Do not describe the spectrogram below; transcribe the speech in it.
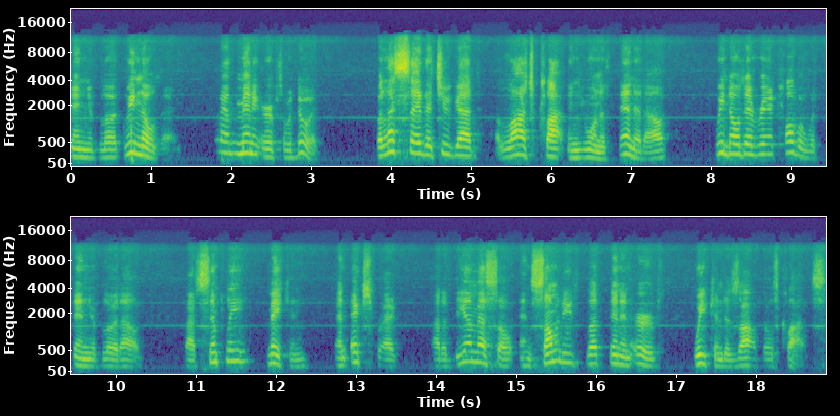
thin your blood. We know that. There are many herbs that will do it. But let's say that you got a large clot and you want to thin it out. We know that red clover would thin your blood out by simply making an extract out of DMSO and some of these blood thinning herbs, we can dissolve those clots.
